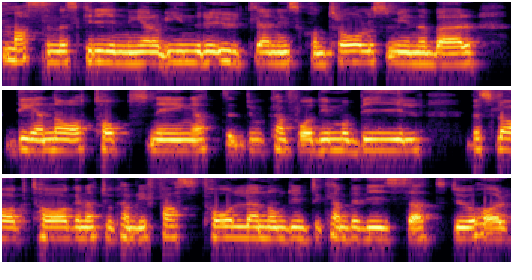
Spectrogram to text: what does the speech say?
massor med skrivningar om inre utlänningskontroll som innebär DNA-topsning, att du kan få din mobil beslagtagen, att du kan bli fasthållen om du inte kan bevisa att du har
